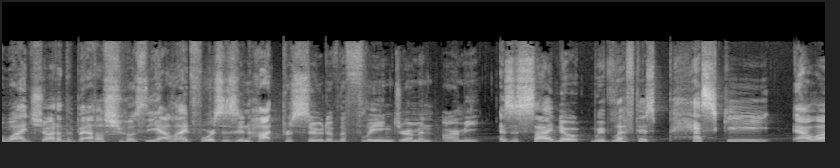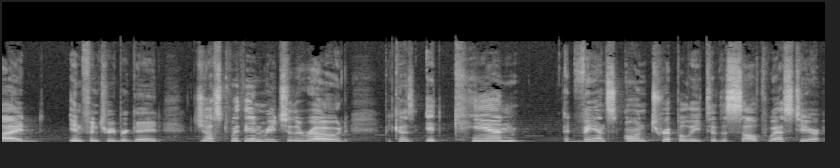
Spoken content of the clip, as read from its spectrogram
A wide shot of the battle shows the Allied forces in hot pursuit of the fleeing German army. As a side note, we've left this pesky Allied infantry brigade just within reach of the road because it can advance on Tripoli to the southwest here.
